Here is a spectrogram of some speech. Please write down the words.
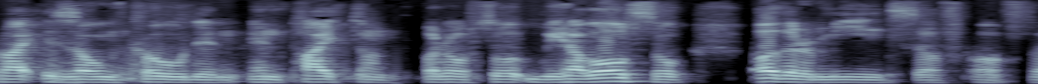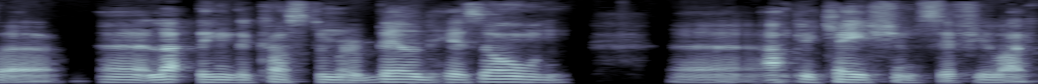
write his own code in, in Python, but also we have also other means of, of uh, uh, letting the customer build his own applications, if you like,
